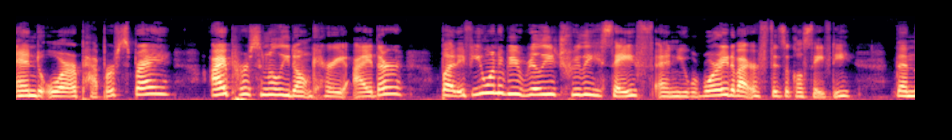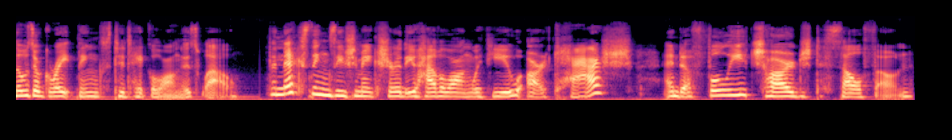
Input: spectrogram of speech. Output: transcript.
and or pepper spray. I personally don't carry either, but if you want to be really truly safe and you're worried about your physical safety, then those are great things to take along as well. The next things you should make sure that you have along with you are cash and a fully charged cell phone.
